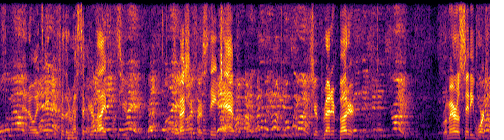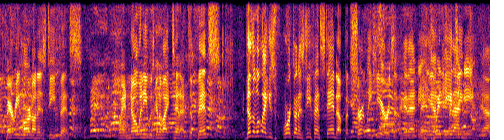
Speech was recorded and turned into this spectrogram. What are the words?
you know, it's in you for the rest of your life once you, especially for a state champ. It's your bread and butter. Romero said he worked very hard on his defense when knowing he was going to fight Tena. Defense, it doesn't look like he's worked on his defense stand-up, but certainly here is a Look at that knee. He was waiting for that knee. Yeah.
